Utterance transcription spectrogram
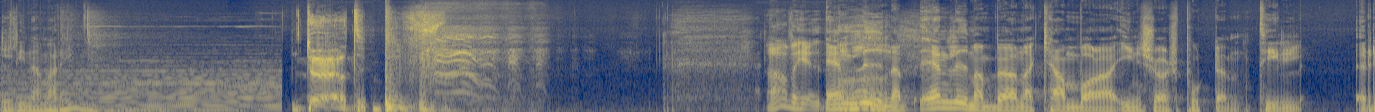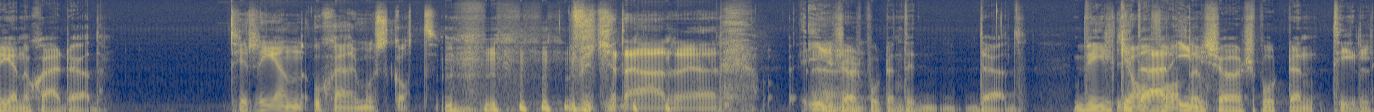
Linamarin. Död! ja, vad heter, En, ah, lina, en limaböna kan vara inkörsporten till ren och skär död. Till ren och skär muskot. Vilket är... Eh, Inkörsporten till död. Vilket Jag är inkörsporten till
